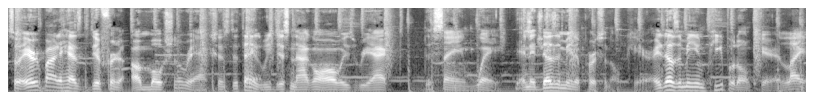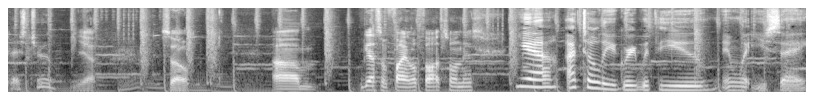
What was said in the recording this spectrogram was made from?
So everybody has different emotional reactions to things. We just not gonna always react the same way, and it doesn't mean a person don't care. It doesn't mean people don't care Like. That's true. Yeah. So, um, you got some final thoughts on this? Yeah, I totally agree with you and what you say.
